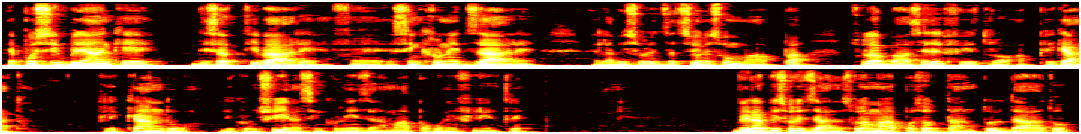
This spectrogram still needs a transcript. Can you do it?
È possibile anche disattivare, eh, sincronizzare la visualizzazione su mappa sulla base del filtro applicato. Cliccando l'iconcina sincronizza la mappa con i filtri, verrà visualizzata sulla mappa soltanto il dato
